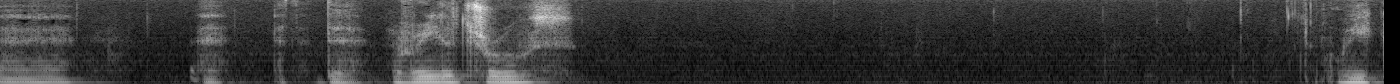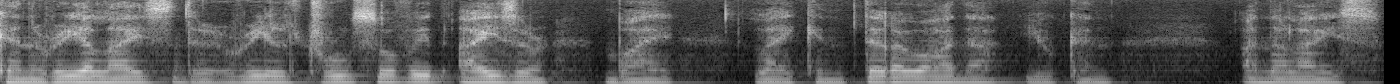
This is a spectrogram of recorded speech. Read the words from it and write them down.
uh, uh the real truth. we can realize the real truth of it either by, like in Theravada, you can analyze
